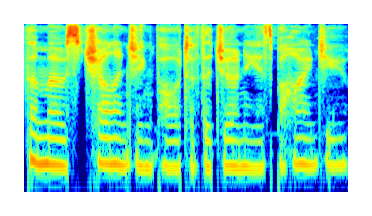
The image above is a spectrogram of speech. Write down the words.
The most challenging part of the journey is behind you.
